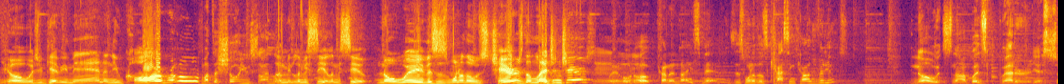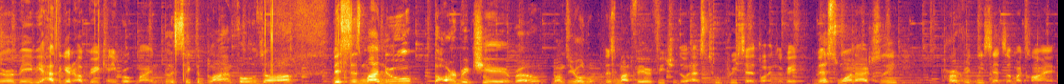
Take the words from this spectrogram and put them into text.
Yo, what'd you get me, man? A new car, bro? I'm about to show you, son. Look. Let me let me see it. Let me see it. No way. This is one of those chairs, the legend chairs? Wait, hold up. Kind of nice, man. Is this one of those casting couch videos? No, it's not, but it's better. Yes, sir, baby. I had to get an upgrade. Kenny broke mine. Let's take the blindfolds off. This is my new barber chair, bro. Mom's your old one. This is my favorite feature though. It has two preset buttons, okay? This one actually perfectly sets up my client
